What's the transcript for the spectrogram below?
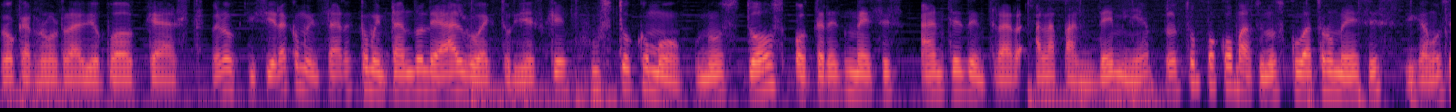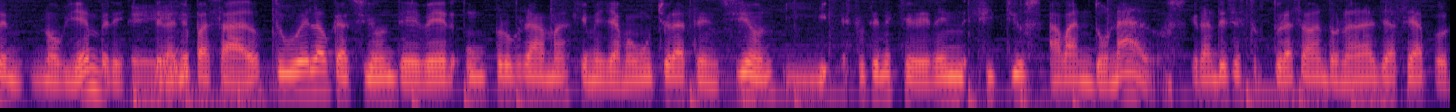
Rock and Roll Radio Podcast. Bueno, quisiera comenzar comentándole algo, Héctor, y es que justo como unos dos o tres meses antes de entrar a la pandemia, pronto un poco más, unos cuatro meses, digamos en noviembre del año pasado, tuve la ocasión de ver un programa que me llamó mucho la atención y esto tiene que ver en sitios abandonados, grandes estructuras abandonadas, ya sea por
